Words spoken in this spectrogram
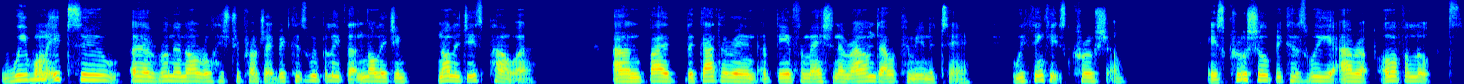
we wanted to uh, run an oral history project because we believe that knowledge, in, knowledge is power. And by the gathering of the information around our community, we think it's crucial. It's crucial because we are overlooked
